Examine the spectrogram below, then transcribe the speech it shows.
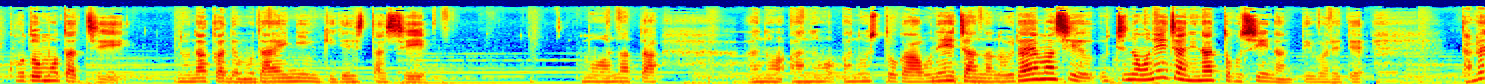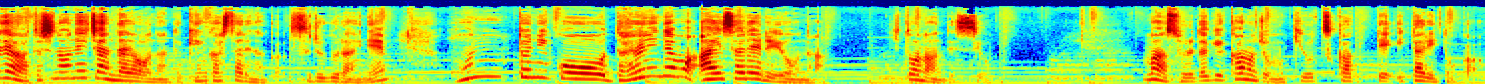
ー、子供たちの中でも大人気でしたしもうあなたあのあのあの人がお姉ちゃんなの羨ましいうちのお姉ちゃんになってほしいなんて言われてダメだよ私のお姉ちゃんだよなんて喧嘩したりなんかするぐらいね本当にこう誰にでも愛されるような人なんですよ。まあそれだけ彼女も気を使っていたりとか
